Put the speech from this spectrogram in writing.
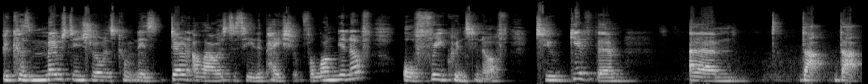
because most insurance companies don't allow us to see the patient for long enough or frequent enough to give them um, that that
